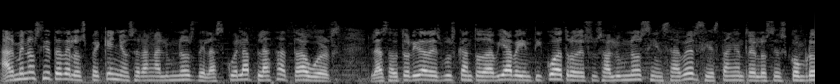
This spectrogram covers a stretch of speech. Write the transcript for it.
Al menos siete de los pequeños eran alumnos de la escuela Plaza Towers. Las autoridades buscan todavía 24 de sus alumnos sin saber si están entre los escombros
